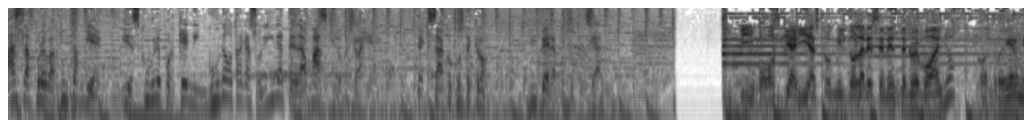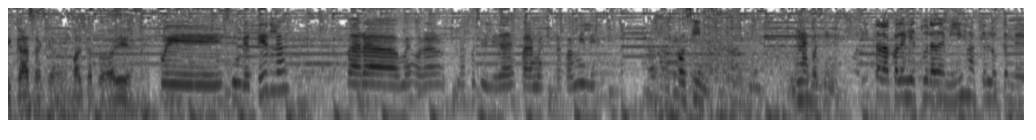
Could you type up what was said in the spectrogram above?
Haz la prueba tú también y descubre por qué ninguna otra gasolina te da más kilometraje. Texaco con Tecron. Libera tu potencial. ¿Y vos qué harías con mil dólares en este nuevo año? Construir mi casa que me falta todavía. Pues invertirla para mejorar las posibilidades para nuestra familia. Cocina. Una cocina. Ahorita la colegiatura de mi hija, que es lo que me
